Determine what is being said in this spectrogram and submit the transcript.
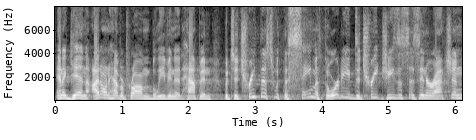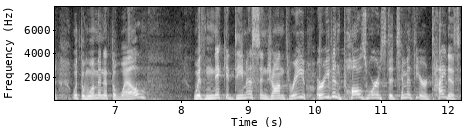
And again, I don't have a problem believing it happened, but to treat this with the same authority to treat Jesus' interaction with the woman at the well, with Nicodemus in John 3, or even Paul's words to Timothy or Titus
